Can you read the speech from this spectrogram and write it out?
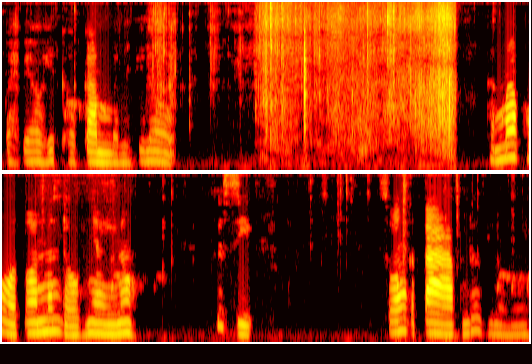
ไปไปเอาเฮ็ดเขากำบัดนพี่น้อง ขันมาพอตอนมันดอกใหญ่เนาะคือสิสองกระตาเพิ่นเด้อพี่น้องเอ้ย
